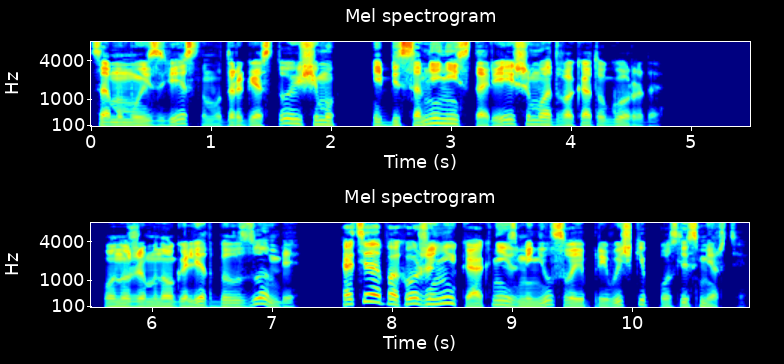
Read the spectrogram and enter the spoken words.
самому известному, дорогостоящему и, без сомнений, старейшему адвокату города. Он уже много лет был зомби, хотя, похоже, никак не изменил свои привычки после смерти.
